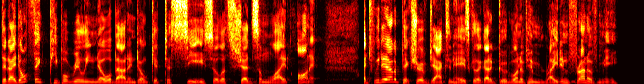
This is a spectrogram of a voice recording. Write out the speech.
that I don't think people really know about and don't get to see. So let's shed some light on it. I tweeted out a picture of Jaxson Hayes because I got a good one of him right in front of me,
